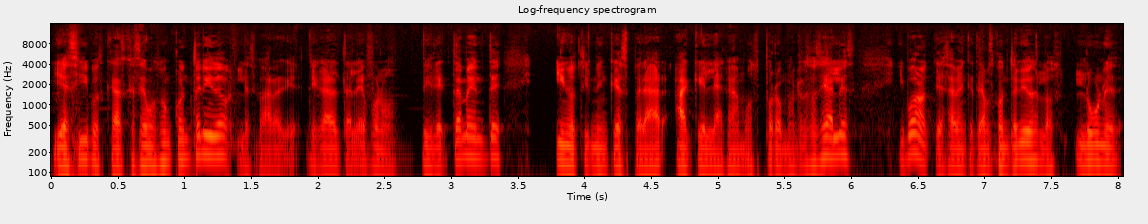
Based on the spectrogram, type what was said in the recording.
y así pues cada vez que hacemos un contenido les va a llegar al teléfono directamente y no tienen que esperar a que le hagamos promo en redes sociales. Y bueno, ya saben que tenemos contenidos los lunes,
